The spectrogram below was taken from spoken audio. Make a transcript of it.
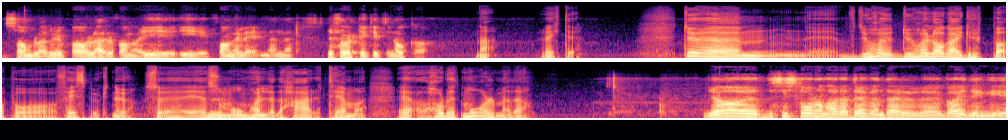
samla grupper av lærerfanger i, i fangeleiren, men det førte ikke til noe. Nei, riktig. Du, eh, du har du har laga ei gruppe på Facebook nå eh, som omhandler det her temaet. Eh, har du et mål med det? Ja, De siste årene har jeg drevet en del eh, guiding i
